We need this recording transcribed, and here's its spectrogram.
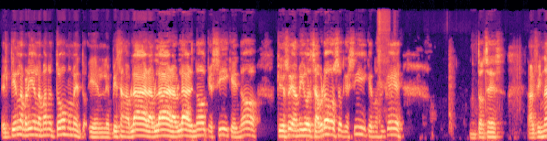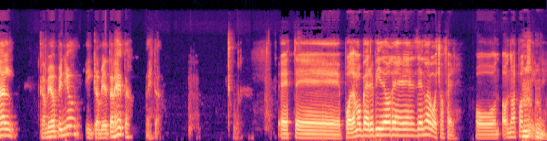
Él tiene la amarilla en la mano en todo momento y le empiezan a hablar, hablar, hablar, no, que sí, que no, que yo soy amigo del sabroso, que sí, que no sé qué. Entonces, al final, Cambia de opinión y cambia de tarjeta. Ahí está. Este, ¿podemos ver el video de, nuevo, chofer? ¿O, no es posible?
